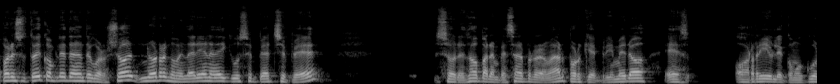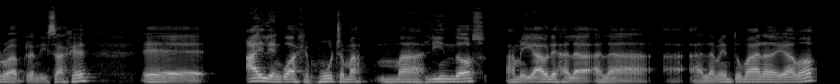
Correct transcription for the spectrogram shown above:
por eso estoy completamente de acuerdo. Yo no recomendaría a nadie que use PHP, sobre todo para empezar a programar, porque primero es horrible como curva de aprendizaje. Eh, hay lenguajes mucho más, más lindos, amigables a la, a la, a- la mente humana, digamos,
